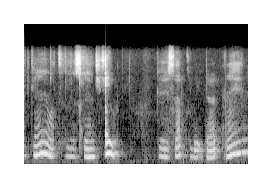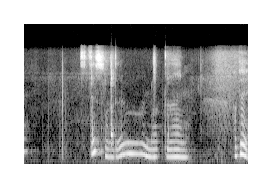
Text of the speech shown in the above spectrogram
Okay, what's this going to do? Okay, let's activate that thing. What's this one do? Nothing. Okay,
